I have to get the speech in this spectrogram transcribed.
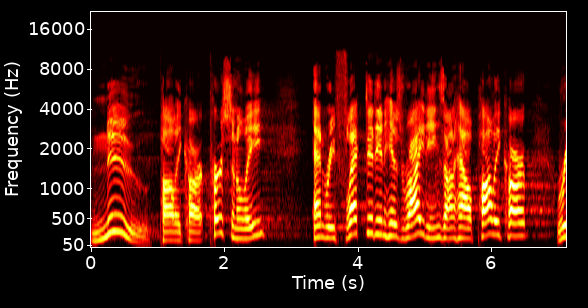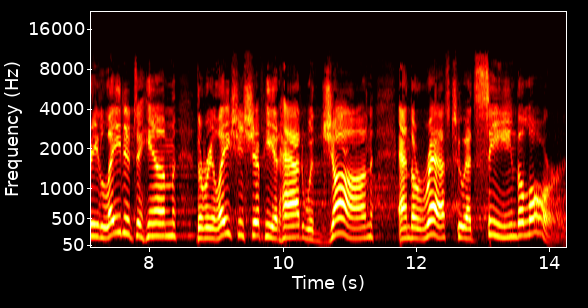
knew Polycarp personally and reflected in his writings on how Polycarp related to him the relationship he had had with John and the rest who had seen the Lord.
